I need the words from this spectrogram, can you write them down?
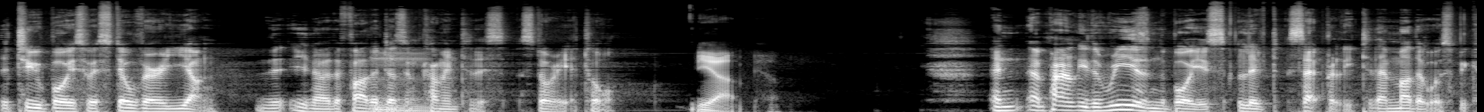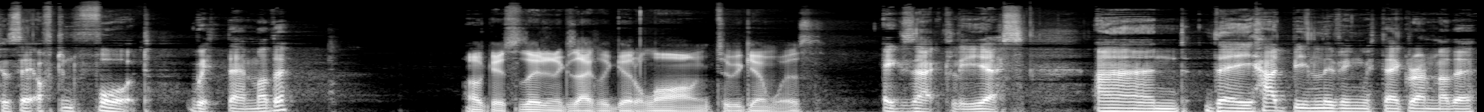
the two boys were still very young. The, you know, the father Hmm. doesn't come into this story at all. Yeah. And apparently, the reason the boys lived separately to their mother was because they often fought with their mother. Okay, so they didn't exactly get along to begin with. Exactly, yes. And they had been living with their grandmother,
